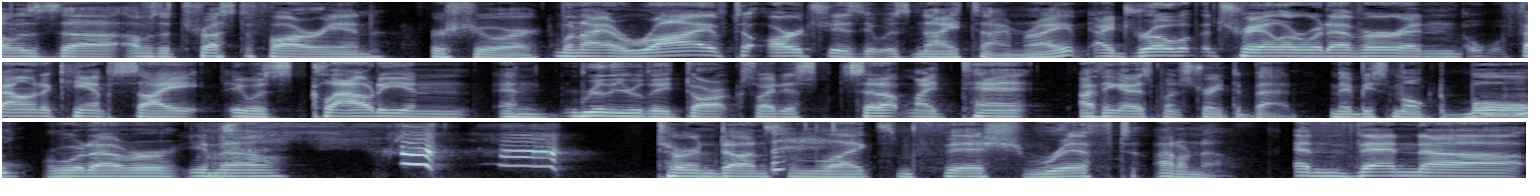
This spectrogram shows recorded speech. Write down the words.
was uh, I was a Trustafarian for sure. When I arrived to Arches, it was nighttime, right? I drove up the trail or whatever and found a campsite. It was cloudy and and really really dark, so I just set up my tent I think I just went straight to bed. Maybe smoked a bowl mm-hmm. or whatever, you know. Turned on some like some Phish rift. I don't know. And then uh,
